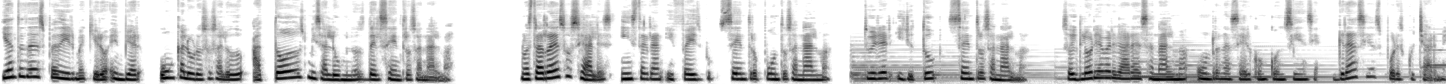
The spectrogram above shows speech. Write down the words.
Y antes de despedirme, quiero enviar un caluroso saludo a todos mis alumnos del Centro San Alma. Nuestras redes sociales, Instagram y Facebook, Centro.sanalma, Twitter y YouTube, Centro San Alma. Soy Gloria Vergara de San Alma, un renacer con conciencia. Gracias por escucharme.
